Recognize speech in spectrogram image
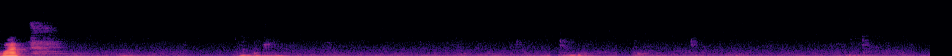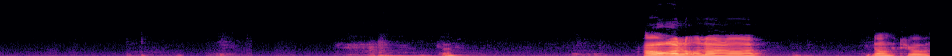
What? Oh no no no! Don't close.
